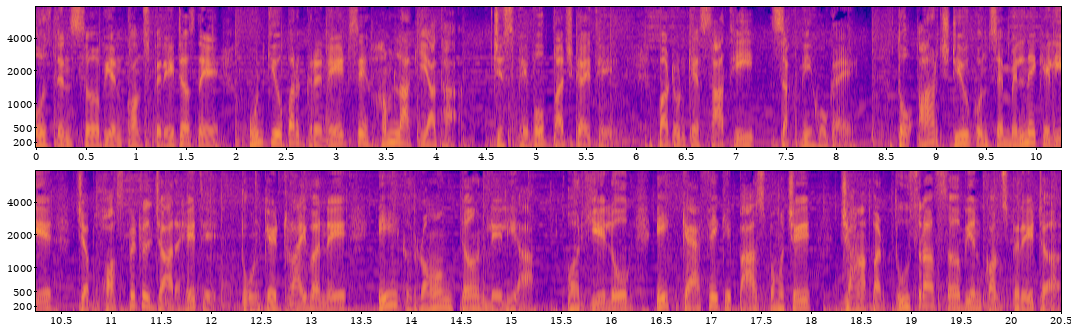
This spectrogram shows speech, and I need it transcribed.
उस दिन सर्बियन कॉन्स्पिरेटर्स ने उनके ऊपर ग्रेनेड से हमला किया था, जिसमें वो बच गए थे बट उनके साथ ही जख्मी हो गए। तो आर्च ड्यूक उनसे मिलने के लिए जब हॉस्पिटल जा रहे थे तो उनके ड्राइवर ने एक रॉन्ग टर्न ले लिया। और ये लोग एक कैफ़े के पास पहुँचे, जहाँ पर दूसरा सर्बियन कॉन्स्पिरेटर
